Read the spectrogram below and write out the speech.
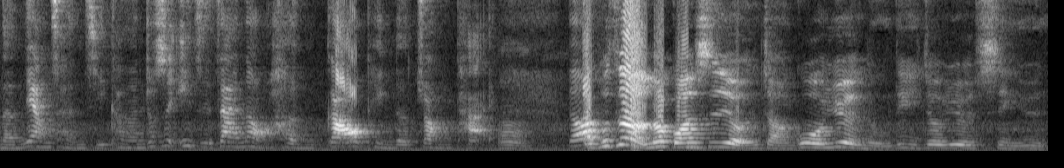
能量层级可能就是一直在那种很高频的状态，嗯，我不知道有没有关系，有人讲过越努力就越幸运，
